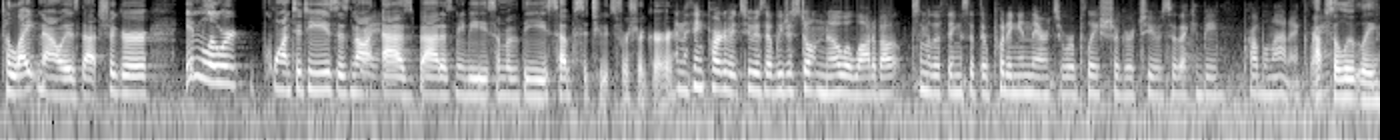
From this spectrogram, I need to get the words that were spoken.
to light now is that sugar in lower quantities is not Right. as bad as maybe some of the substitutes for sugar. And I think part of it too is that we just don't know a lot about some of the things that they're putting in there to replace sugar too, so that can be problematic, right? Absolutely.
